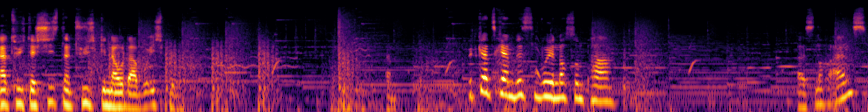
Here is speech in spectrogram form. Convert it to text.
Natürlich, der schießt natürlich genau da, wo ich bin. Ich würde ganz gerne wissen, wo hier noch so ein paar... Da ist noch eins.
